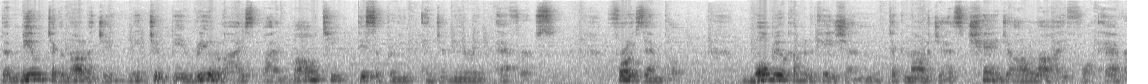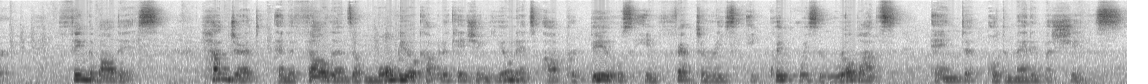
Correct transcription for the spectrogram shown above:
The new technology need to be realized by multidisciplinary engineering efforts. For example, Mobile communication technology has changed our life forever. Think about this. Hundreds and thousands of mobile communication units are produced in factories equipped with robots and automated machines.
